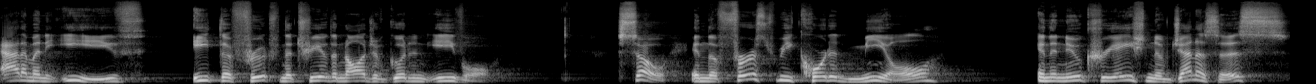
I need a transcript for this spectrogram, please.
Adam and Eve eat the fruit from the tree of the knowledge of good and evil. So, in the first recorded meal in the new creation of Genesis,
